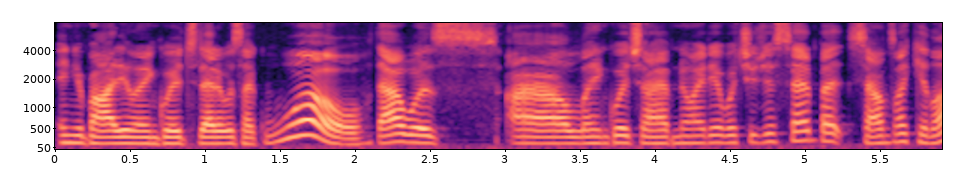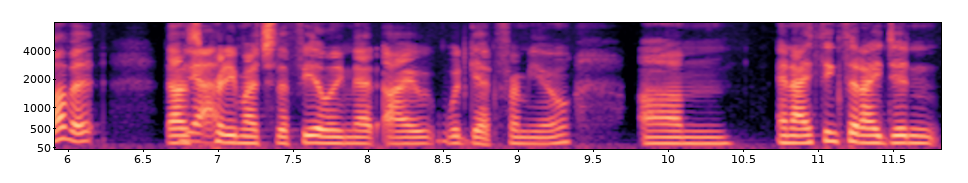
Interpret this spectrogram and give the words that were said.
and your body language that it was like, "Whoa, that was uh, language. I have no idea what you just said, but sounds like you love it." That was Yeah. pretty much the feeling that I would get from you. Um, and I think that I didn't,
